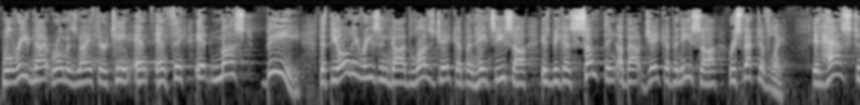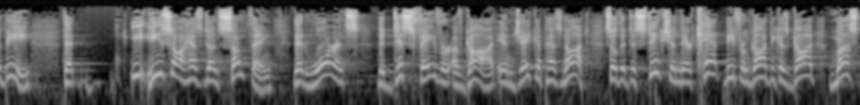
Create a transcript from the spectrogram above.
will read Romans 9.13 and, and think it must be that the only reason God loves Jacob and hates Esau is because something about Jacob and Esau, respectively. It has to be that Esau has done something that warrants the disfavor of God, and Jacob has not. So the distinction there can't be from God because God must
